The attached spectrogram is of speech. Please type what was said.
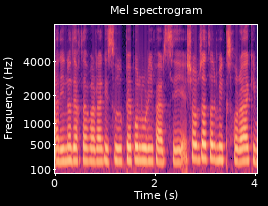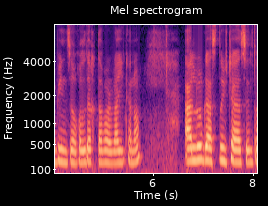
আর ইনো দেখতে পারা কিছু পেপল উড়ি পারছি সব জাতের মিক্স করা কি বিন জগল দেখতে পারা ইখানো আলুর গাছ দুইটা আছিল, তো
